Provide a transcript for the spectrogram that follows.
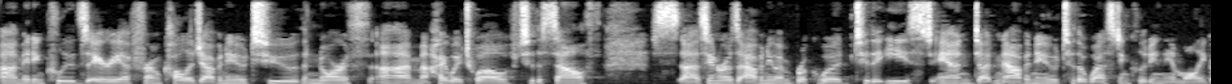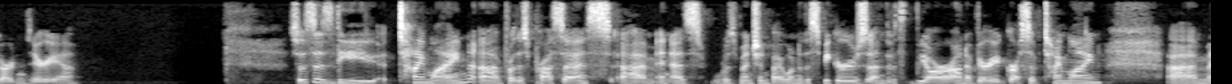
Um, it includes area from College Avenue to the north, um, Highway 12 to the south, uh, Santa Rosa Avenue and Brookwood to the east, and Dutton Avenue to the west, including the Amwali Gardens area. So this is the timeline um, for this process, um, and as was mentioned by one of the speakers, um, we are on a very aggressive timeline. Um,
